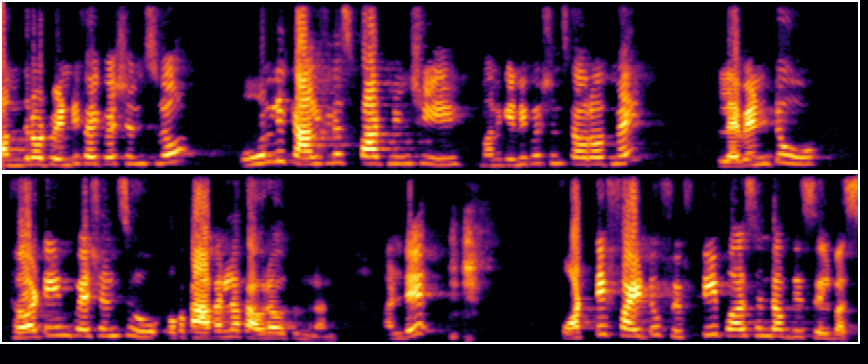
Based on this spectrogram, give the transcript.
అందులో ట్వంటీ ఫైవ్ క్వశ్చన్స్లో ఓన్లీ క్యాల్కులస్ పార్ట్ నుంచి మనకి ఎన్ని క్వశ్చన్స్ కవర్ అవుతున్నాయి? లెవెన్ టు థర్టీన్ క్వశ్చన్స్ ఒక పేపర్లో కవర్ అవుతుంది నన్ను అంటే forty five to fifty percent of the syllabus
